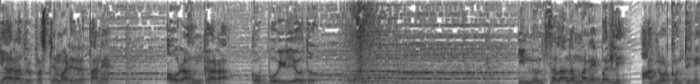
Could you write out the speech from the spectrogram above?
ಯಾರಾದರೂ ಪ್ರಶ್ನೆ ಮಾಡಿದ್ರೆ ತಾನೇ ಅವರ ಅಹಂಕಾರ ಕೊಬ್ಬು ಇಳಿಯೋದು. ಇನ್ನೊಂದ್ಸಲ ನಮ್ಮ ಮನೆಗೆ ಬರ್ಲಿ, ಆಗ ನೋಡ್ಕೊಂತೀನಿ.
